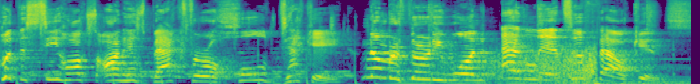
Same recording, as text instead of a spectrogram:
put the Seahawks on his back for a whole decade. Number 31, Atlanta Falcons.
